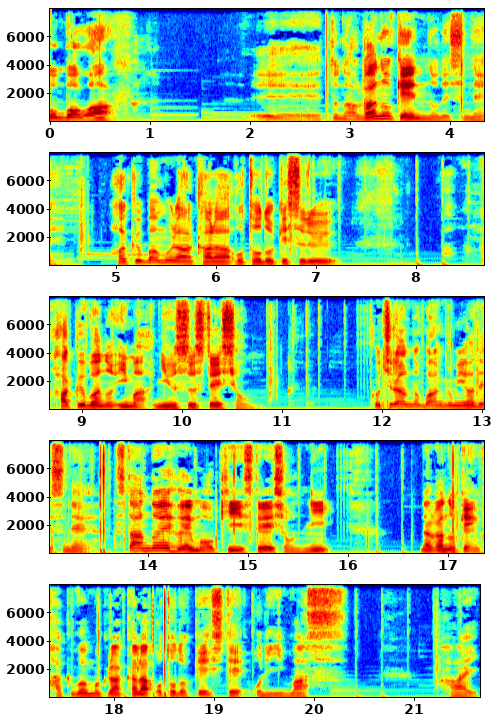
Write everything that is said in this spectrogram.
こんばんは。えーっと、長野県のですね、白馬村からお届けする白馬の今ニュースステーション。こちらの番組はですね、スタンド FM をキーステーションに長野県白馬村からお届けしております。はい。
